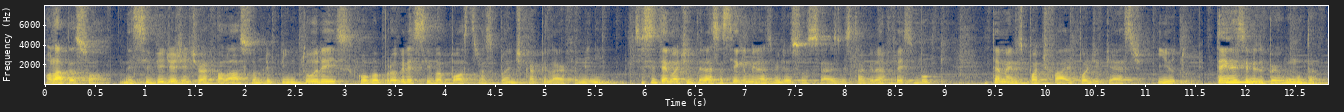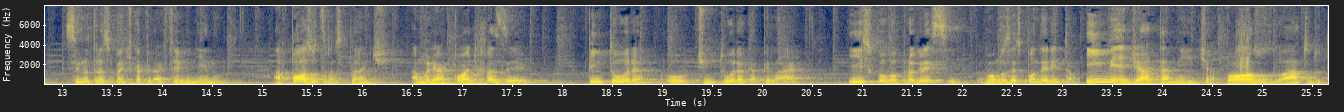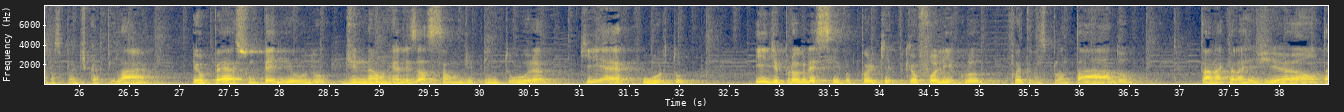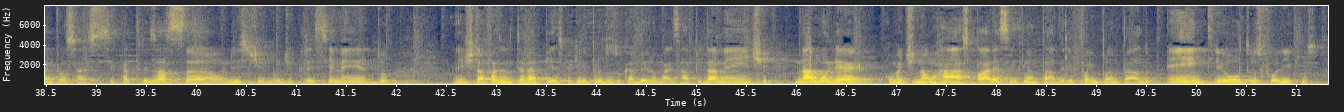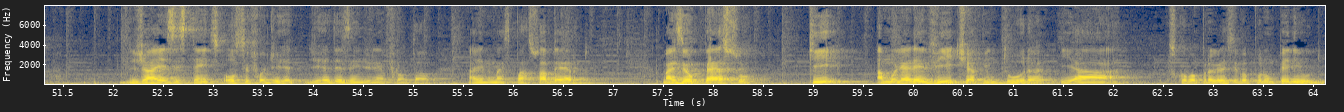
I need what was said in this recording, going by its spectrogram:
Olá pessoal, nesse vídeo a gente vai falar sobre pintura e escova progressiva pós-transplante capilar feminino. Se esse tema te interessa, siga-me nas mídias sociais do Instagram, Facebook e também no Spotify, podcast e YouTube. Tenho recebido pergunta se no transplante capilar feminino, após o transplante, a mulher pode fazer pintura ou tintura capilar e escova progressiva. Vamos responder então. Imediatamente após o ato do transplante capilar, eu peço um período de não realização de pintura, que é curto, e de progressiva. Por quê? Porque o folículo foi transplantado, está naquela região, está em processo de cicatrização, de estímulo de crescimento. A gente está fazendo terapias para que ele produza o cabelo mais rapidamente. Na mulher, como a gente não raspa a área a ser implantada, ele foi implantado entre outros folículos já existentes, ou se for de, de redesenho de linha frontal, aí num espaço aberto. Mas eu peço que a mulher evite a pintura e a escova progressiva por um período.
